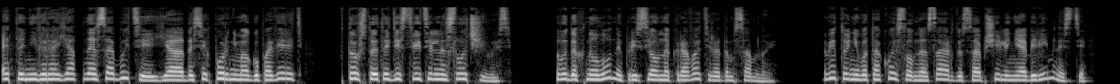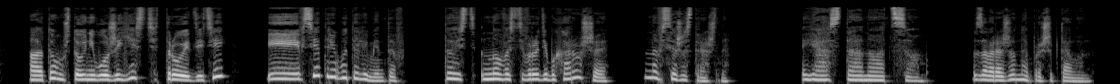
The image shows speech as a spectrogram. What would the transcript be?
Это невероятное событие, я до сих пор не могу поверить в то, что это действительно случилось. Выдохнул он и присел на кровать рядом со мной. Вид у него такой, словно Сайрду сообщили не о беременности, а о том, что у него уже есть трое детей, и все требуют элементов. То есть новость вроде бы хорошая, но все же страшно. «Я стану отцом», — завороженно прошептал он.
